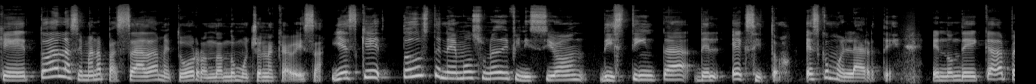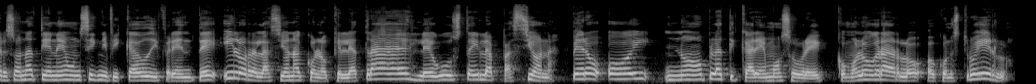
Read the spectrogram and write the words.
que toda la semana pasada me tuvo rondando mucho en la cabeza. Y es que todos tenemos una definición distinta del éxito. Es como el arte, en donde cada persona tiene un significado diferente y lo relaciona con lo que le atrae, le gusta y le apasiona. Pero hoy no platicaremos sobre cómo lograrlo o construirlo.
